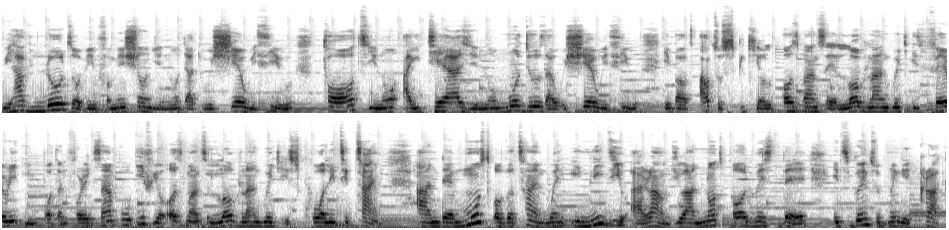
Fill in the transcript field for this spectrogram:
we have loads of information you know that we share with you thoughts you know ideas you know modules that we share with you about about how to speak your husband's uh, love language is very important. For example, if your husband's love language is quality time, and uh, most of the time when he needs you around, you are not always there, it's going to bring a crack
